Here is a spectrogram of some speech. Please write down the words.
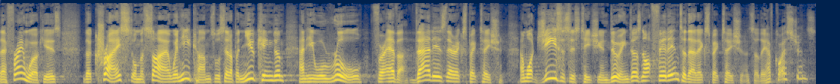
Their framework is that Christ or Messiah, when he comes, will set up a new kingdom and he will rule forever. That is their expectation. And what Jesus is teaching and doing does not fit into that expectation. And so they have questions.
